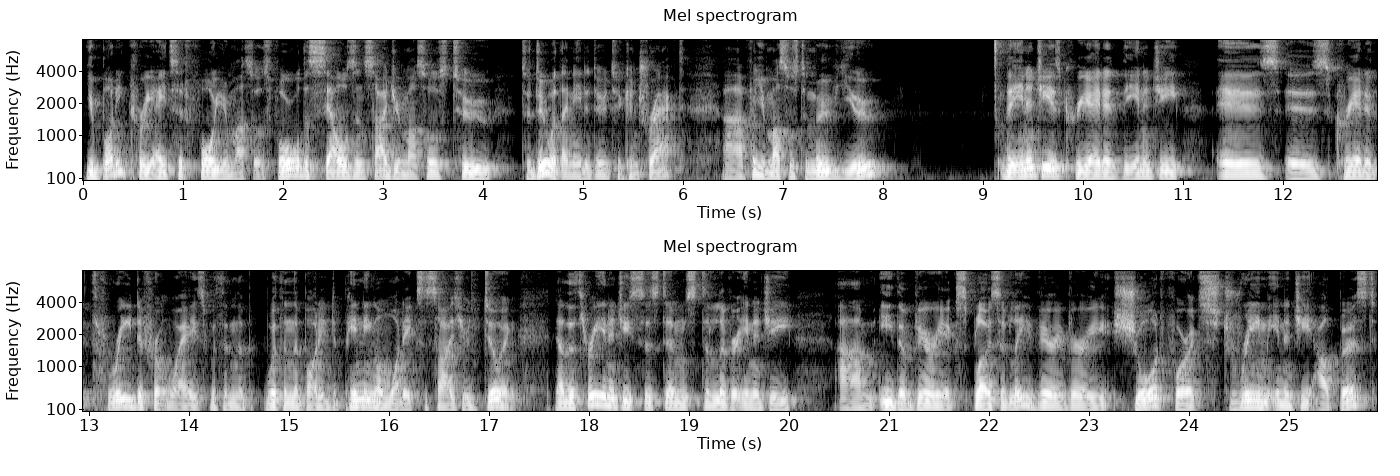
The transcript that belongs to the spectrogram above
your body creates it for your muscles, for all the cells inside your muscles to to do what they need to do to contract, uh, for your muscles to move you. The energy is created. The energy is is created three different ways within the within the body, depending on what exercise you're doing. Now, the three energy systems deliver energy um, either very explosively, very, very short for extreme energy outburst.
